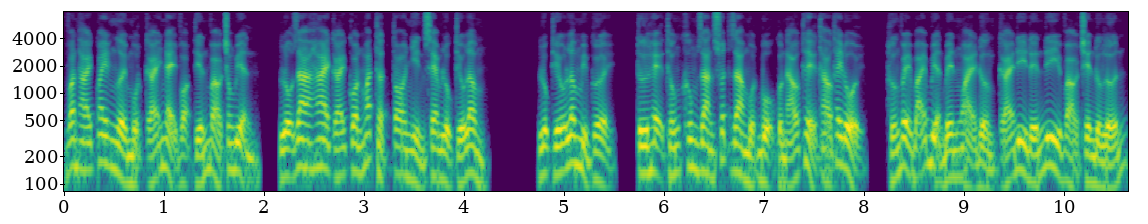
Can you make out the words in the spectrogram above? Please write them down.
Văn thái quay người một cái nhảy vọt tiến vào trong biển, lộ ra hai cái con mắt thật to nhìn xem lục thiếu lâm. Lục thiếu lâm mỉm cười, từ hệ thống không gian xuất ra một bộ quần áo thể thao thay đổi hướng về bãi biển bên ngoài đường cái đi đến đi vào trên đường lớn,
